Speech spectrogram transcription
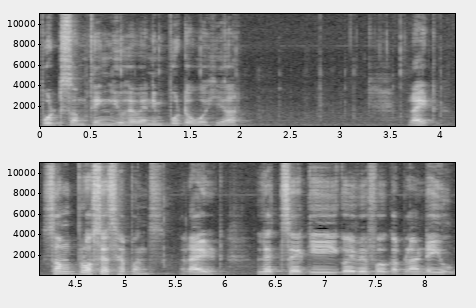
put something you have an input over here right some process happens right? Let's say ki koi wafer ka plant hai you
